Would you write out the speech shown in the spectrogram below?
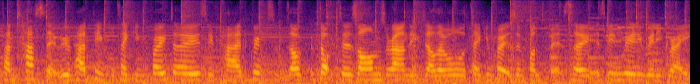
Fantastic. We've had people taking photos, we've had groups of doc doctors arms around each other all taking photos in front of it. So it's been really, really great.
